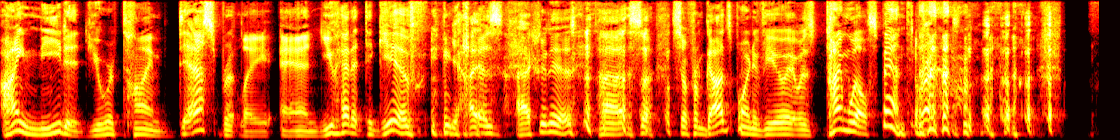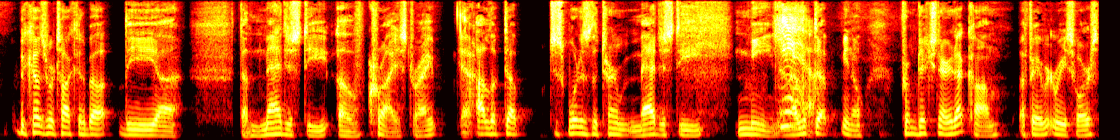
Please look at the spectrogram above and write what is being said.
I needed your time desperately, and you had it to give. yeah, I, because I actually did. uh, so, so from God's point of view, it was time well spent. because we're talking about the uh, the majesty of Christ, right? Yeah. I looked up just what does the term majesty mean, and I looked up, you know, from dictionary.com, a favorite resource.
